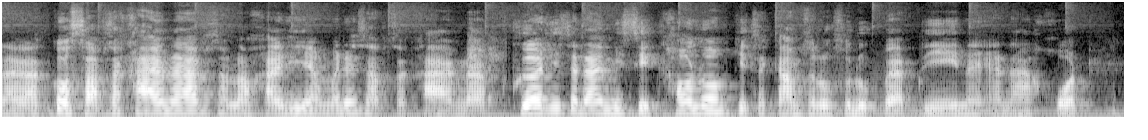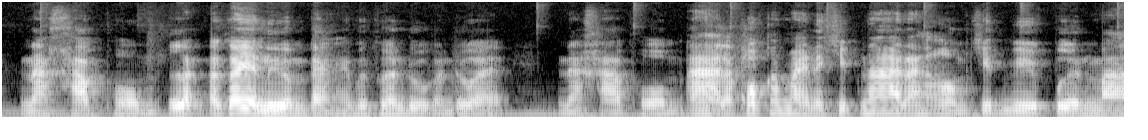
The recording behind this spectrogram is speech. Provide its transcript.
แล้วก็กด subscribe นะครับสำหรับใครที่ยังไม่ได้ subscribe นะครับเพื่อที่จะได้มีสิทธิ์เข้าร่วมกิจกรรมสนุกๆแบบนี้ในอนาคตนะครับผมแล้วแล้วก็อย่าลืมแบ่งให้เพื่อนๆดูกันด้วยนะครับผมอ่าแล้วพบกันใหม่ในคลิปหน้านะครับผมคลิปรีวิวปืนมา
